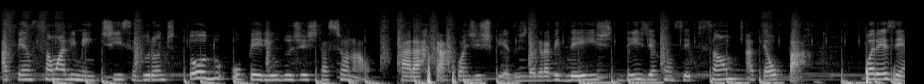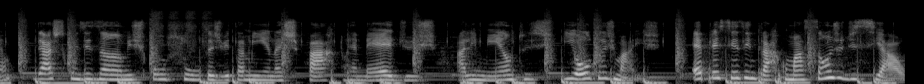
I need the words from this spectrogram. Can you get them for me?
à pensão alimentícia durante todo o período gestacional, para arcar com as despesas da gravidez, desde a concepção até o parto. Por exemplo, gasto com os exames, consultas, vitaminas, parto, remédios, alimentos e outros mais. É preciso entrar com uma ação judicial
